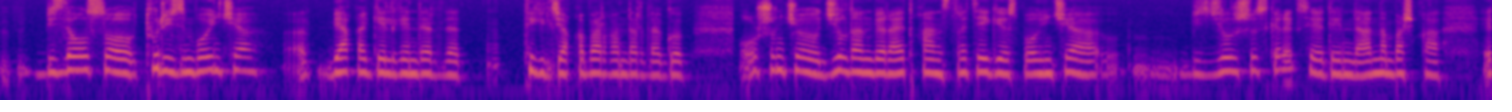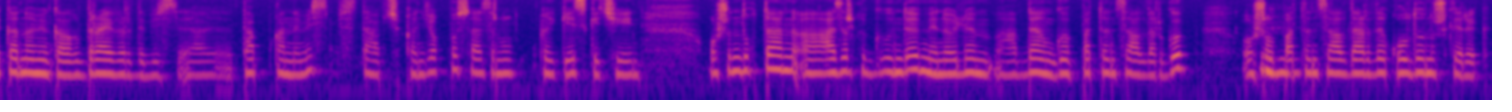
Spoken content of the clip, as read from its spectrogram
бизде болсо туризм боюнча бияка келгендерде тигил жака баргандар да көп. Ошончо жылдан бери айткан стратегиябыз боюнча биз жылышыбыз керек. Себеби дегенде андан башка экономикалык драйверди биз тапкан эмеспиз. Таап чыккан жокпуз. Азыркы кезге чейин ошондуктан азыркы күндө мен ойлойм абдан көп потенциалдар көп. Ошол потенциалдарды колдонуш керек.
